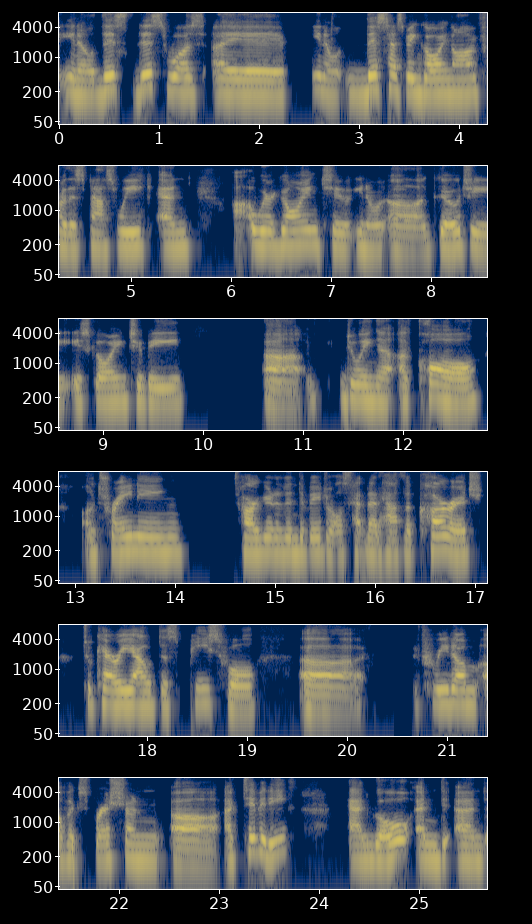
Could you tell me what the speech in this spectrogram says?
you know this this was a you know this has been going on for this past week, and uh, we're going to you know uh, Goji is going to be uh, doing a, a call on training targeted individuals that have the courage to carry out this peaceful uh, freedom of expression uh, activity and go and and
